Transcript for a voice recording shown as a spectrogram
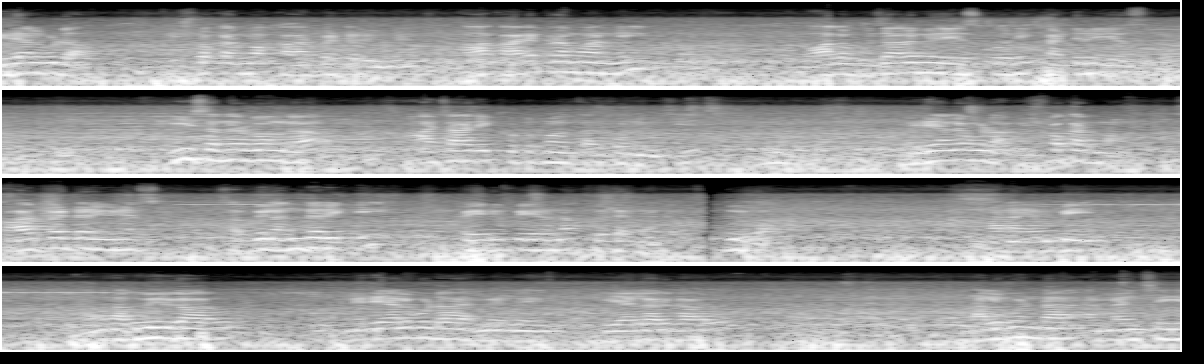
మీడియాలు కూడా విశ్వకర్మ కార్పెంటర్ యూనియన్. ఆ కార్యక్రమాన్ని వాళ్ళ భుజాల మీద వేసుకొని కంటిన్యూ చేస్తున్నారు. ఈ సందర్భంగా ఆచార్య కుటుంబం తరఫు నుంచి మిర్యాల కూడా విశ్వకర్మ కార్పెంటర్ యూనియన్ సభ్యులందరికీ పేరు పేరున కృతజ్ఞతలు. మన ఎంపీ రఘువీర్ గారు మిర్యాలగూడ ఎమ్మెల్యే బిఎల్ఆర్ గారు నల్గొండ ఎమ్మెల్సీ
